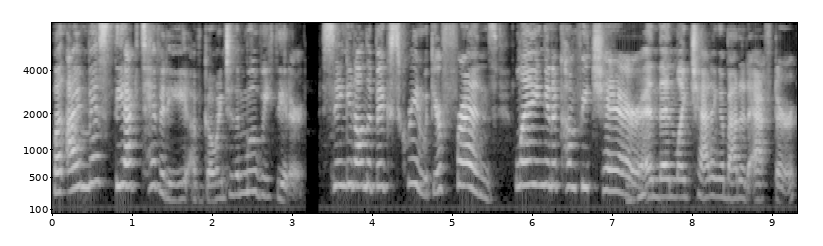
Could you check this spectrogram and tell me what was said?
but I miss the activity of going to the movie theater, seeing it on the big screen with your friends, laying in a comfy chair, Mhm. and then like chatting about it after.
